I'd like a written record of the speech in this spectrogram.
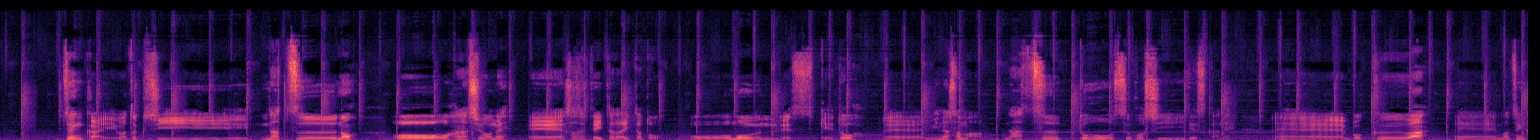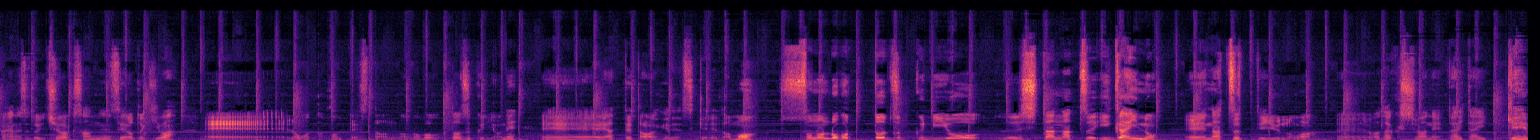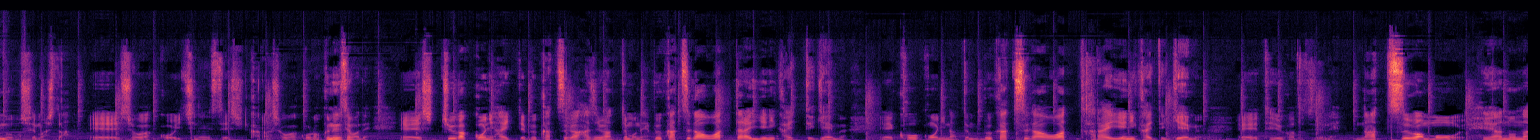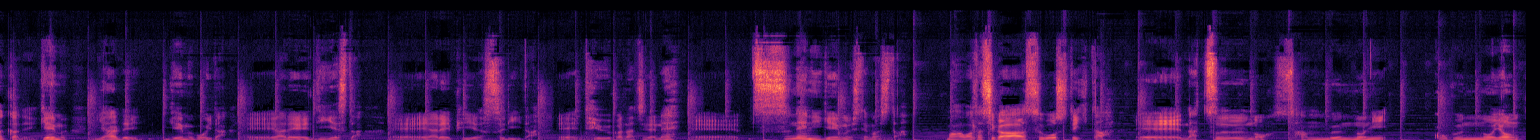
前回私、夏のお話をね、えーさせていただいたと思うんですけど、えー皆様、夏どうお過ごしですかねえー僕は、えーまあ、前回話した通り、中学3年生の時は、えーロボットコンテストのロボット作りをね、えーやってたわけですけれども、そのロボット作りをした夏以外の、えー夏っていうのは、えー私はね、大体ゲームをしてました。えー小学校1年生から小学校6年生まで、え中学校に入って部活が始まってもね、部活が終わったら家に帰ってゲーム、え高校になっても部活が終わったら家に帰ってゲーム、えーっていう形でね、夏はもう部屋の中でゲーム、やれゲームボーイだ、えーやれ DS だ、えーやれ PS3 だ、えーっていう形でね、えー常にゲームしてました。まあ私が過ごしてきた、えー夏の3分の2、5分の4、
